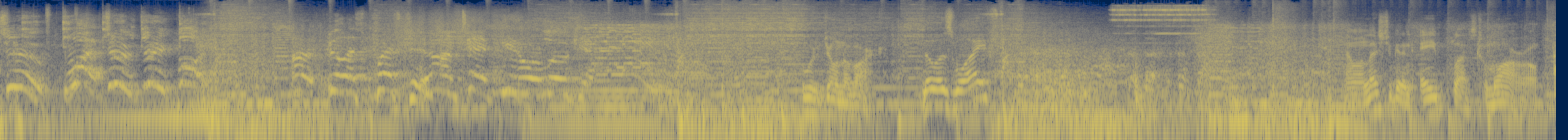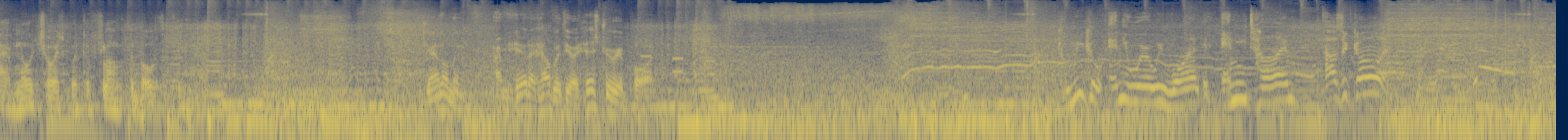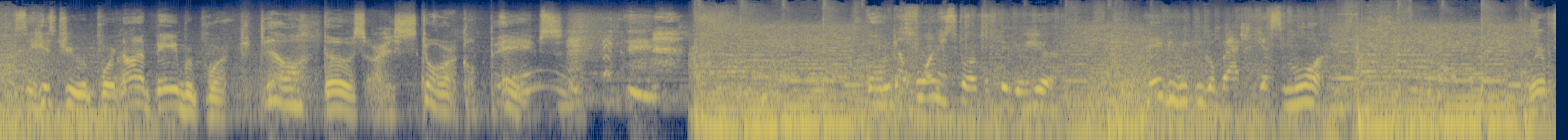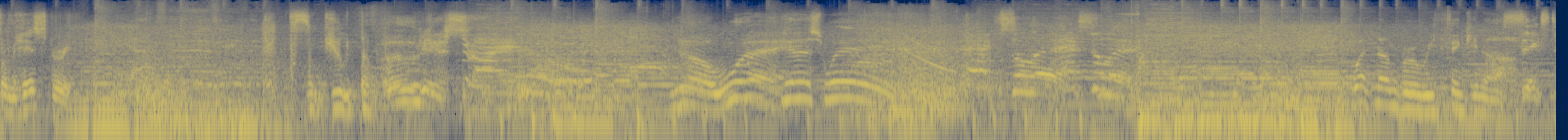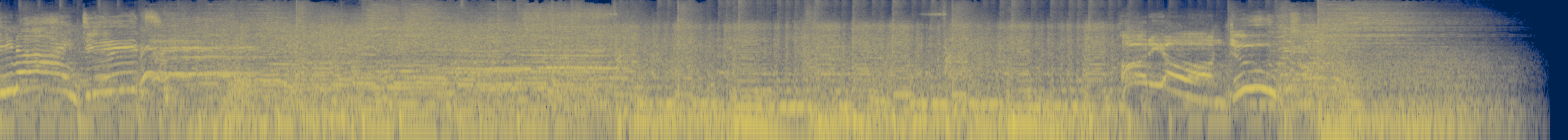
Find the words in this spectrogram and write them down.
two. One, two, three, four. I'm Bill S. Preston. And I'm Ted Theodore Logan. Who is Joan of Arc? Noah's wife. Now, unless you get an A plus tomorrow, I have no choice but to flunk the both of you. Gentlemen, I'm here to help with your history report. Can we go anywhere we want at any time? How's it going? It's a history report, not a babe report. Bill, those are historical babes. Well, we got one historical figure here. Maybe we can go back and get some more. We're from history. Execute the Buddhist. No way. Yes, way. Excellent. Excellent. What number are we thinking of? 69, dudes.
